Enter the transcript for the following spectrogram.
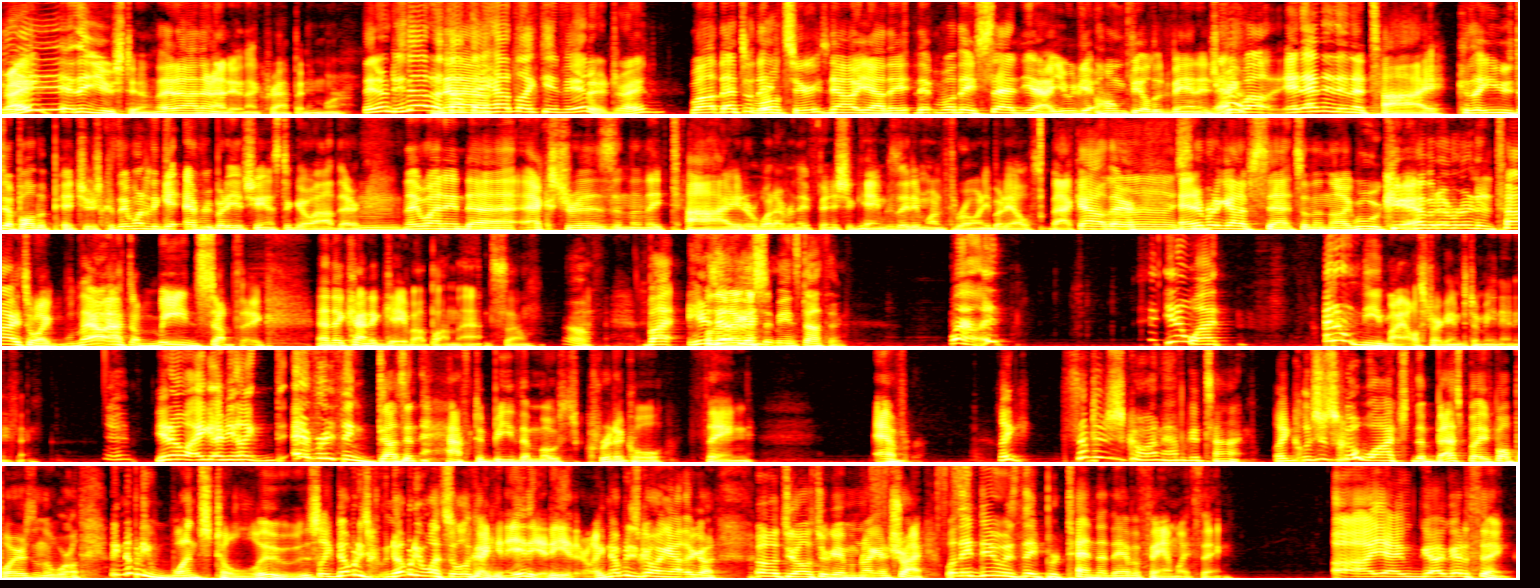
Right? Yeah, they used to. They, uh, they're not doing that crap anymore. They don't do that. I Nah. thought they had like the advantage, right? Well, that's what World they, Series? No, yeah, they, they well they said yeah you would get home field advantage. Yeah. But, well, it ended in a tie because they used up all the pitchers because they wanted to get everybody a chance to go out there. Mm. They went into extras and then they tied or whatever and they finished the game because they didn't want to throw anybody else back out there. Uh, I and everybody got upset. So then they're like, well, we can't have it ever end in a tie. So like well, now I have to mean something, and they kind of gave up on that. So, Oh. but here's Well, then other I guess thing. it means nothing. Well, it, you know what? I don't need my All Star games to mean anything. Yeah. You know, I, I mean, like everything doesn't have to be the most critical thing ever. Like sometimes just go out and have a good time. Like let's just go watch the best baseball players in the world. Like nobody wants to lose. Like nobody's nobody wants to look like an idiot either. Like nobody's going out there going, "Oh, it's the All Star game. I'm not going to try." What they do is they pretend that they have a family thing. Oh yeah, I've got a thing.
